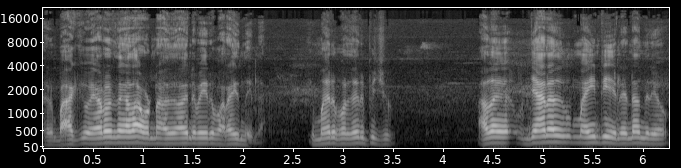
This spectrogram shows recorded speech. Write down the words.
ബാക്കി വേറൊരു നേതാവുണ്ട് അത് അതിന്റെ പേര് പറയുന്നില്ല. ഇമാർ പ്രചരിപ്പിച്ചു. അത് ഞാനത് മൈൻഡ് ചെയ്യില്ല എന്നാന്നറിയോ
